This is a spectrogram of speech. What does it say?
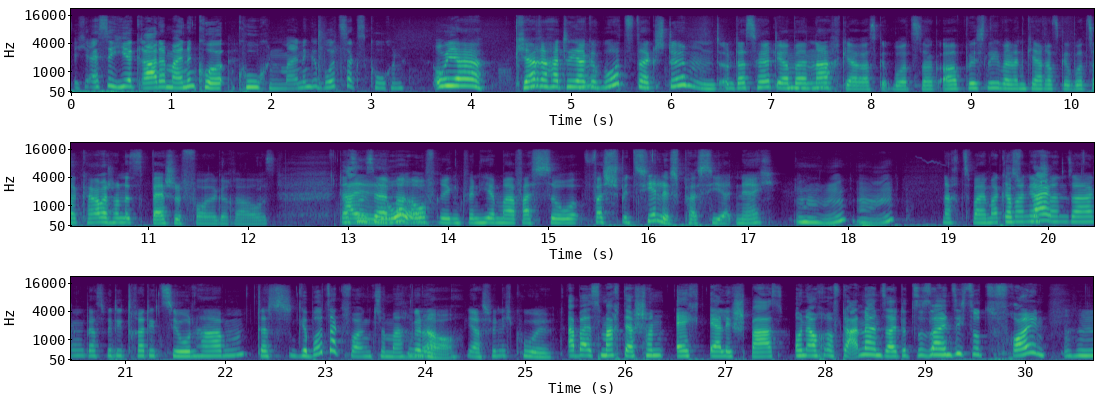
Ich esse hier gerade meinen Ku Kuchen, meinen Geburtstagskuchen. Oh ja, Chiara hatte ja Geburtstag, stimmt. Und das hört ihr aber nach Chiaras Geburtstag, obviously, weil an Chiaras Geburtstag kam ja schon eine Special-Folge raus. Das ist ja Hallo. immer aufregend, wenn hier mal was so, was Spezielles passiert, nicht? Mhm, mhm. Nach zweimal kann Das man ja schon sagen, dass wir die Tradition haben. Das, Geburtstagsfolgen zu machen. Ne? genau. Ja, das finde ich cool. Aber es macht ja schon echt ehrlich Spaß. Und auch auf der anderen Seite zu sein, sich so zu freuen.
